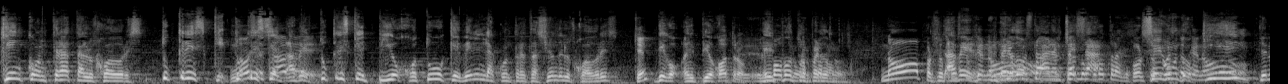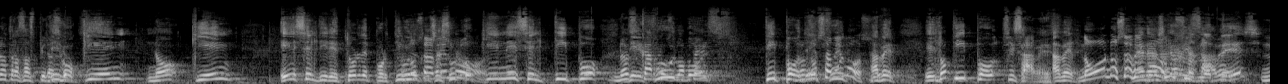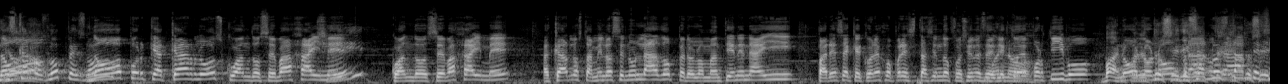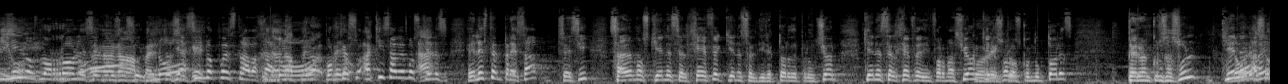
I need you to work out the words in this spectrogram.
¿quién contrata a los jugadores? ¿Tú crees que, tú No crees que, a ver, tú crees que el piojo tuvo que ver en la contratación de los jugadores? ¿Quién? Digo, el piojo. Potro. El, El potro, Potro, el perdón. Potro. No, por supuesto A ver, que no. perdón, Estaba para luchando empezar. por otra- Por Segundo, que no. ¿quién? Tiene otras aspiraciones. Digo, ¿quién, no, quién es el director deportivo No de Cruz Azul? ¿O quién es el tipo ¿No es de Carlos fútbol? López? Tipo No, de no fútbol. sabemos. A ver, el No, tipo. sí sabes. A ver. No, no sabemos. No, Carlos. López? No. Es Carlos López, ¿no? No, porque a Carlos, cuando se va Jaime, ¿Sí? Cuando se va Jaime, a Carlos también lo hacen a un lado, pero lo mantienen ahí. Parece que Conejo Pérez está haciendo funciones de Bueno. director deportivo. Bueno, no lo nombran. O sea, no están definidos digo- los roles No, en Cruz no, no, Azul. pero y así no puedes trabajar. No, no, pero- porque pero- aquí sabemos quién Ah. es. En esta empresa, Ceci, sabemos quién es el jefe, quién es el director de producción, quién es el jefe de información, quiénes son los conductores. Pero en Cruz Azul, ¿quién No, es?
